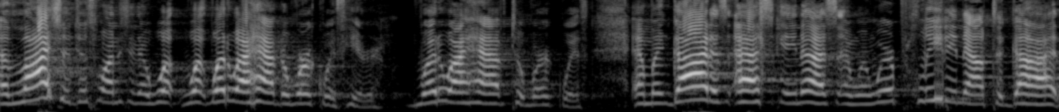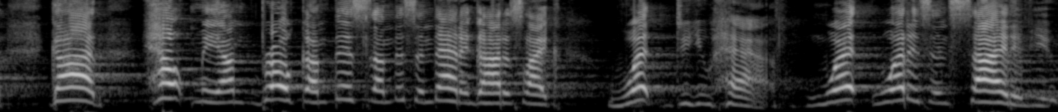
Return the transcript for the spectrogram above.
Elijah just wanted to know what, what, what do I have to work with here? What do I have to work with? And when God is asking us, and when we're pleading out to God, God, help me, I'm broke, I'm this, I'm this, and that, and God is like, what do you have? What, what is inside of you?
